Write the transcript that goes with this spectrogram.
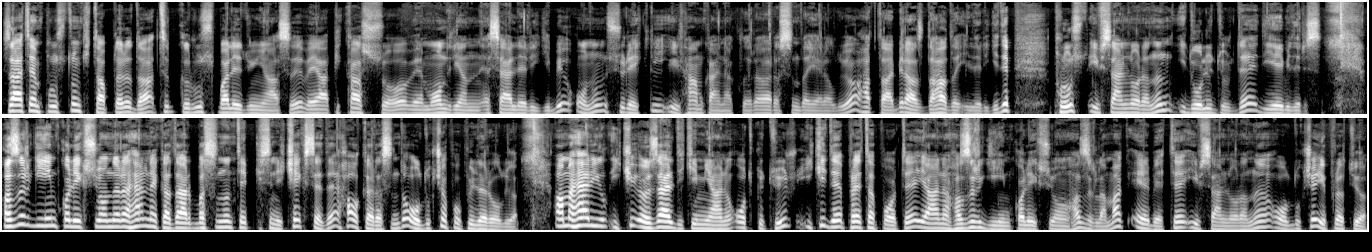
Zaten Proust'un kitapları da tıpkı Rus bale dünyası veya Picasso ve Mondrian'ın eserleri gibi onun sürekli ilham kaynakları arasında yer alıyor. Hatta biraz daha da ileri gidip Proust Yves Saint Laurent'ın idolüdür de diyebiliriz. Hazır giyim koleksiyonları her ne kadar basının tepkisini çekse de halk arasında oldukça popüler oluyor. Ama her yıl iki özel dikim yani haute couture, iki de pret-à-porter yani hazır giyim koleksiyonu hazırlamak elbette Yves Saint Laurent'ı oldukça yıpratıyor.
